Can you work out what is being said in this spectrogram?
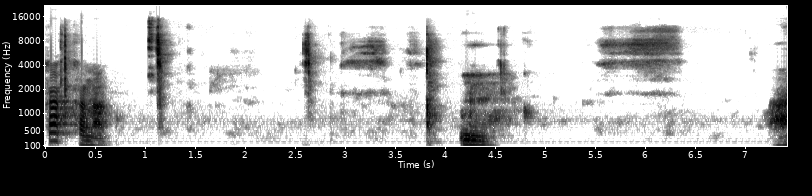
คักขนาดอืมอ่า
